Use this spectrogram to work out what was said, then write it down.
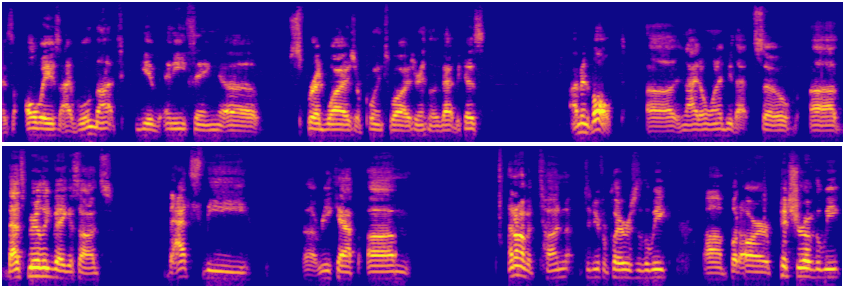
As always, I will not give anything uh, spread wise or points wise or anything like that because I'm involved, uh, and I don't want to do that. So uh, that's Beer League Vegas odds. That's the uh, recap. Um, I don't have a ton to do for players of the week, uh, but our pitcher of the week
